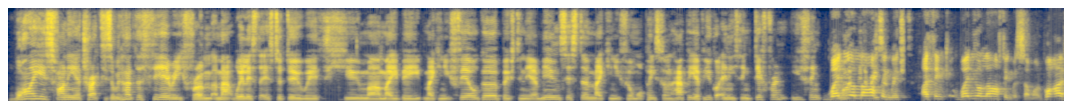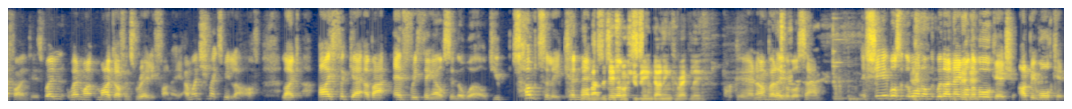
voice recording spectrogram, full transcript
why is funny attractive? So we've had the theory from Matt Willis that it's to do with humour, maybe making you feel good, boosting the immune system, making you feel more peaceful and happy. Have you got anything different? You think When you're be the reason? laughing with, I think when you're laughing with someone, what I find is when when my, my girlfriend's really funny and when she makes me laugh, like I forget about everything else in the world. You totally connect. What about the to a- dishwasher being done incorrectly? Fucking unbelievable, Sam. If she wasn't the one on, with her name on the mortgage, I'd be walking.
